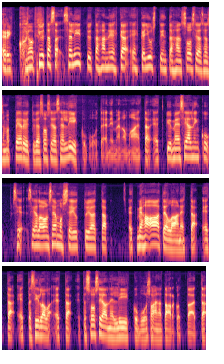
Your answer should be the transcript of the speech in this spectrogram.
rikkoa? No kyllä tässä, se liittyy tähän ehkä, ehkä justiin tähän sosiaalisen aseman periytyvään sosiaaliseen liikkuvuuteen nimenomaan. Että, että kyllä me siellä, niin kuin, siellä on semmoisia juttuja, että, että mehän ajatellaan, että, että, että, sillä, että, että sosiaalinen liikkuvuus aina tarkoittaa, että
